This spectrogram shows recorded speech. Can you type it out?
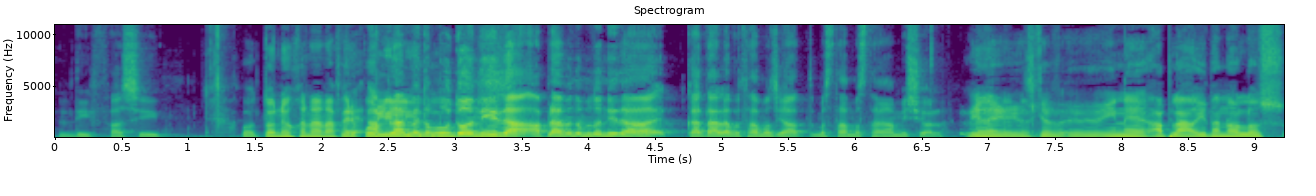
Δηλαδή, η φάση. Ο- Τον έχουν αναφέρει Ε, πολύ απλά λίγο. με το που τον είδα, απλά με το που τον είδα, κατάλαβα ότι θα μας, γα- μας, θα μας τα γαμίσει όλα. Ναι, είναι, ναι, ναι. σκεφ- ε, είναι απλά, ήταν όλος.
